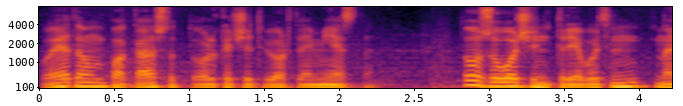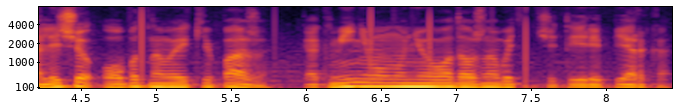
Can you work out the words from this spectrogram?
поэтому пока что только четвертое место. Тоже очень требовательно к наличию опытного экипажа, как минимум у него должно быть 4 перка.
